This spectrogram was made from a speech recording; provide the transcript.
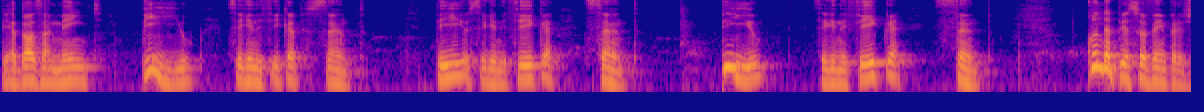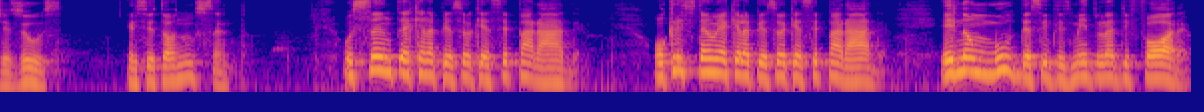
piedosamente, pio, significa santo. Pio significa santo. Pio significa santo. Quando a pessoa vem para Jesus, ele se torna um santo. O santo é aquela pessoa que é separada. O cristão é aquela pessoa que é separada. Ele não muda simplesmente do lado de fora.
